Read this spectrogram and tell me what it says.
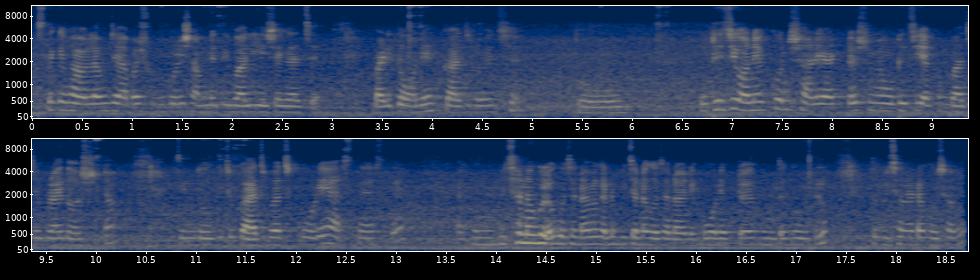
আজ থেকে ভাবলাম যে আবার শুরু করি, সামনে দিওয়ালি এসে গেছে। বাড়িতে অনেক কাজ রয়েছে। তো উঠেছি অনেকক্ষণ, সাড়ে আটটার সময় উঠেছি, এখন বাজে প্রায় দশটা। কিন্তু কিছু কাজ বাজ করে আস্তে আস্তে এখন বিছানাগুলো গোছানো হবে, কেন বিছানা গোছানো হয়নি, বোন একটু ঘুম থেকে উঠল, তো বিছানাটা গোছাবো।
